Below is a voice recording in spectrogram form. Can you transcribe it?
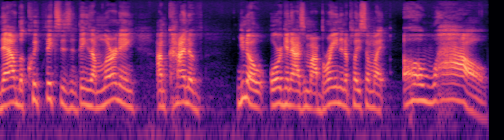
now the quick fixes and things i'm learning i'm kind of you know organizing my brain in a place i'm like oh wow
